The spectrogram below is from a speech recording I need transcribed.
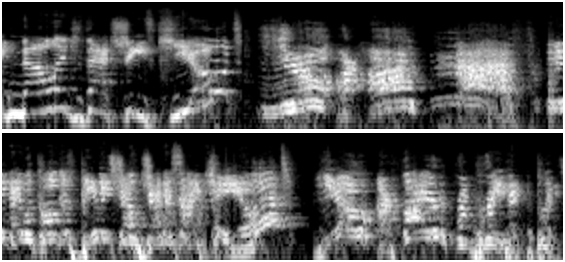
acknowledge that she's cute? You are on earth! Will call this baby show genocide cute? You are fired from Playman. Please,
